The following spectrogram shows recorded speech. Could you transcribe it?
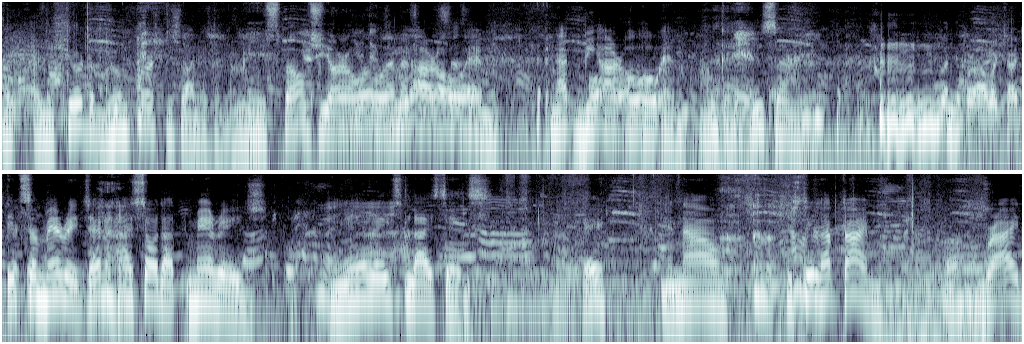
Are, are you sure the groom first? This one is the Can groom. you spell G R O O M? That's what it says there. B-R-O-M. Not B-R-O-O-M. Okay, this one. 24-hour charge. It's a marriage. And I saw that marriage. Marriage license. Okay. And now, you still have time. Huh? Bride,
